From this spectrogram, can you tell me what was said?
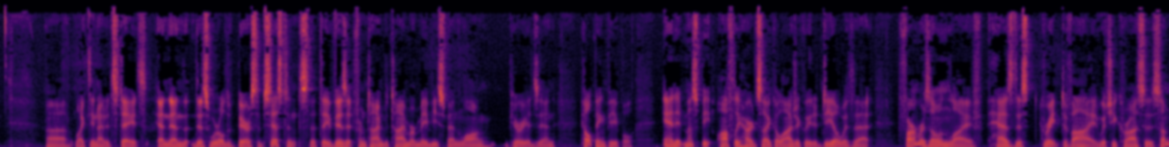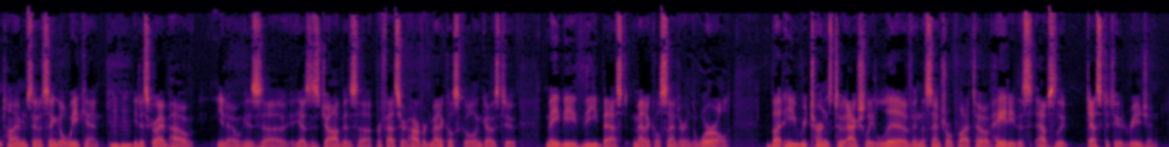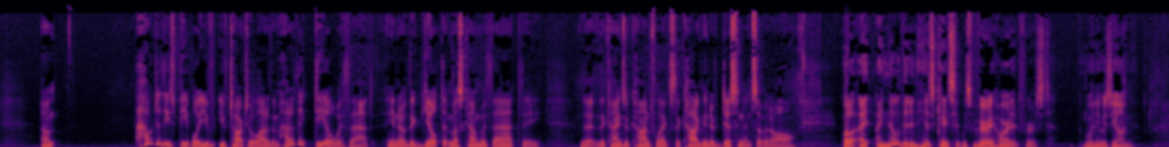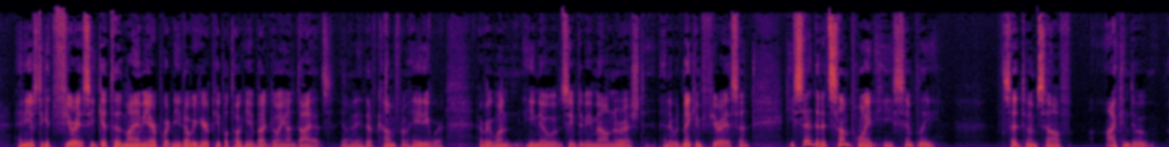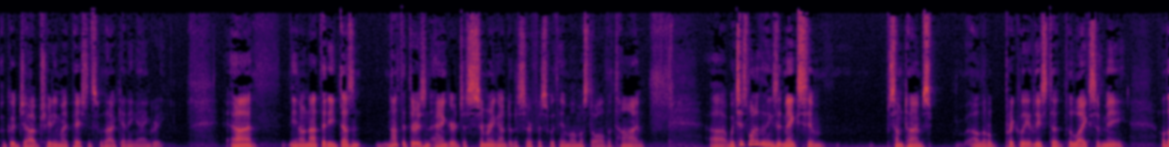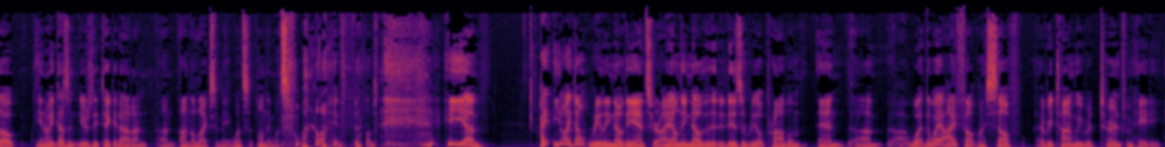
uh, like the United States, and then th- this world of bare subsistence that they visit from time to time or maybe spend long periods in helping people. And it must be awfully hard psychologically to deal with that. Farmer's own life has this great divide, which he crosses sometimes in a single weekend. Mm-hmm. He described how you know his uh, he has his job as a professor at Harvard Medical School and goes to maybe the best medical center in the world, but he returns to actually live in the Central Plateau of Haiti, this absolute destitute region. Um, how do these people you've you've talked to a lot of them? How do they deal with that? You know, the guilt that must come with that, the the, the kinds of conflicts, the cognitive dissonance of it all. Well, I, I know that in his case it was very hard at first when he was young. And he used to get furious. He'd get to the Miami airport and he'd overhear people talking about going on diets. You know, he'd have come from Haiti where everyone he knew seemed to be malnourished. And it would make him furious. And he said that at some point he simply said to himself, I can do a good job treating my patients without getting angry. Uh, you know, not that he doesn't, not that there isn't anger just simmering under the surface with him almost all the time, uh, which is one of the things that makes him sometimes a little prickly, at least to the likes of me. Although, you know, he doesn't usually take it out on, on, on the likes of me. Once, only once in a while, I felt he. Um, I, you know, I don't really know the answer. I only know that it is a real problem. And um, what the way I felt myself every time we returned from Haiti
